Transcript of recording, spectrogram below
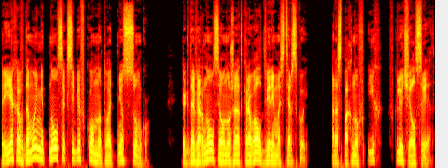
Приехав домой, метнулся к себе в комнату, отнес сумку. Когда вернулся, он уже открывал двери мастерской. Распахнув их, включил свет.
